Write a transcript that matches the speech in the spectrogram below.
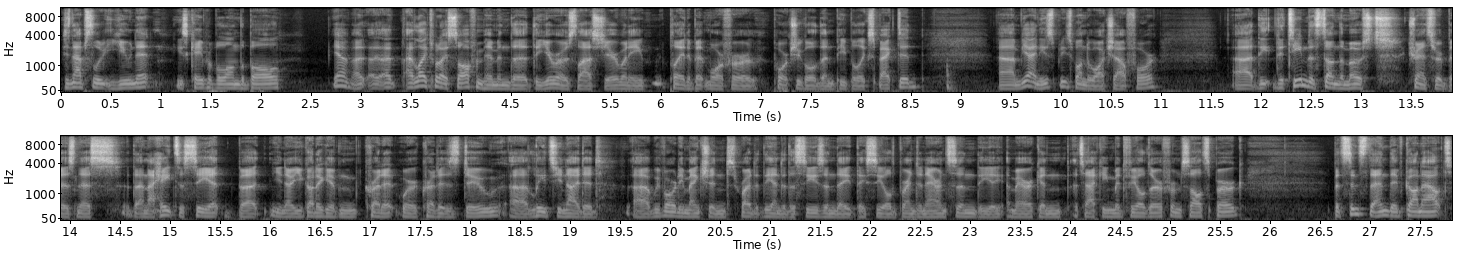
He's an absolute unit. He's capable on the ball. Yeah, I, I, I liked what I saw from him in the, the Euros last year when he played a bit more for Portugal than people expected. Um, yeah, and he's, he's one to watch out for. Uh, the the team that's done the most transfer business, and I hate to see it, but you know you got to give them credit where credit is due. Uh, Leeds United, uh, we've already mentioned right at the end of the season they they sealed Brenden Aaronson, the American attacking midfielder from Salzburg. But since then, they've gone out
